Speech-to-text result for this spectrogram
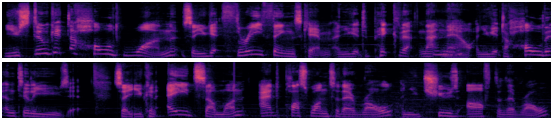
you still get to hold one. So you get three things, Kim, and you get to pick that, that Mhm. now, and you get to hold it until you use it. So you can aid someone, add plus one to their roll, and you choose after their roll.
